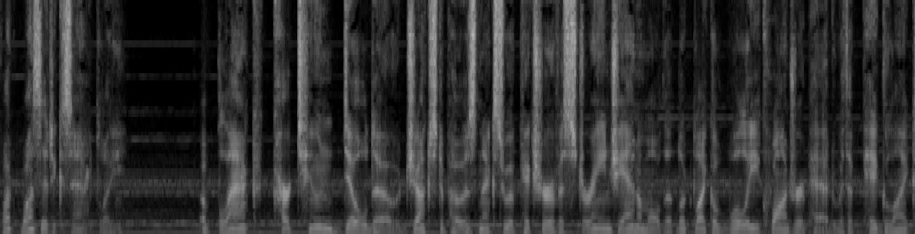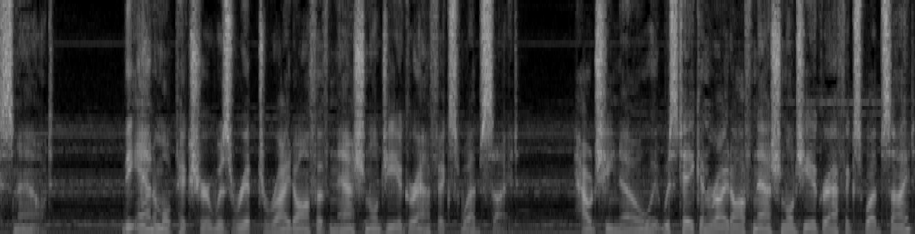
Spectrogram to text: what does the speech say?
What was it exactly? A black cartoon dildo juxtaposed next to a picture of a strange animal that looked like a woolly quadruped with a pig like snout. The animal picture was ripped right off of National Geographic's website. How'd she know it was taken right off National Geographic's website?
